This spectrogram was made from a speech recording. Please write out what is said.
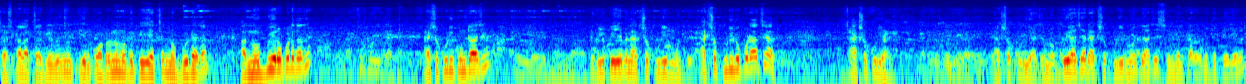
চাষ কালার চাকরি এগুলো পিওর কটনের মধ্যে পেয়ে যাচ্ছেন নব্বই টাকা। আর নব্বইয়ের ওপরে দাদা একশো কুড়ি টাকা। একশো কুড়ি কোনটা আছে? এগুলো পেয়ে যাবেন একশো কুড়ির মধ্যে। একশো কুড়ির ওপরে আছে আর? একশো কুড়ি হয়। একশো কুড়ি আছে। নব্বই আর একশো কুড়ির মধ্যে আছে সিঙ্গেল কালার মধ্যে পেয়ে যাবেন।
